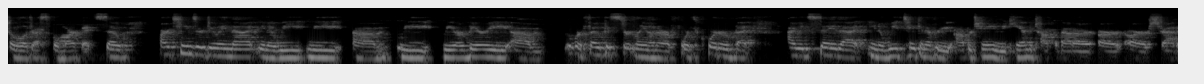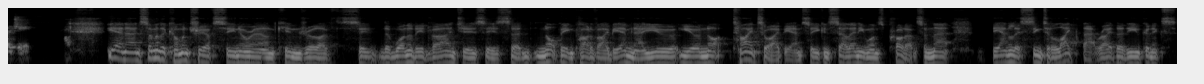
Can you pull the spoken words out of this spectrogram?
total addressable market. So our teams are doing that. You know we we um, we we are very um, we're focused certainly on our fourth quarter, but I would say that you know we've taken every opportunity we can to talk about our our, our strategy. Yeah, now, and some of the commentary I've seen around Kyndryl, I've seen that one of the advantages is uh, not being part of IBM now. You you're not tied to IBM, so you can sell anyone's products, and that the analysts seem to like that, right? That you can ex-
